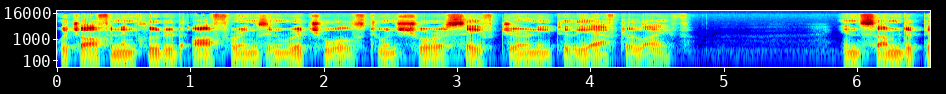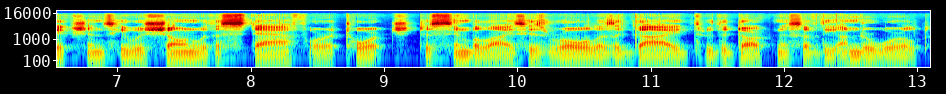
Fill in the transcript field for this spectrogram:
which often included offerings and rituals to ensure a safe journey to the afterlife. In some depictions, he was shown with a staff or a torch to symbolize his role as a guide through the darkness of the underworld.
